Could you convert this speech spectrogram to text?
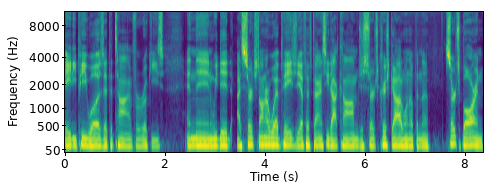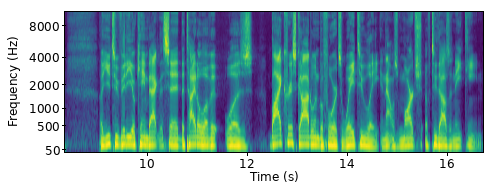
ADP was at the time for rookies. And then we did, I searched on our webpage, the ffdynasty.com, just searched Chris Godwin up in the search bar, and a YouTube video came back that said the title of it was Buy Chris Godwin Before It's Way Too Late. And that was March of 2018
